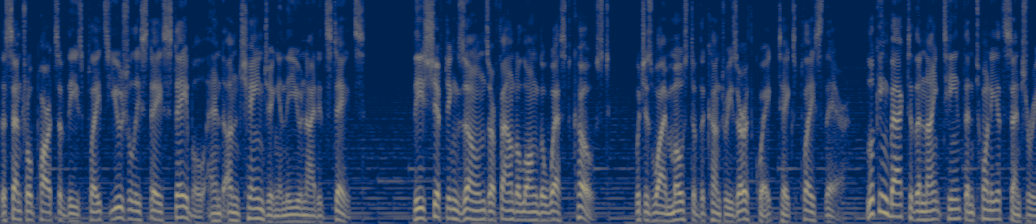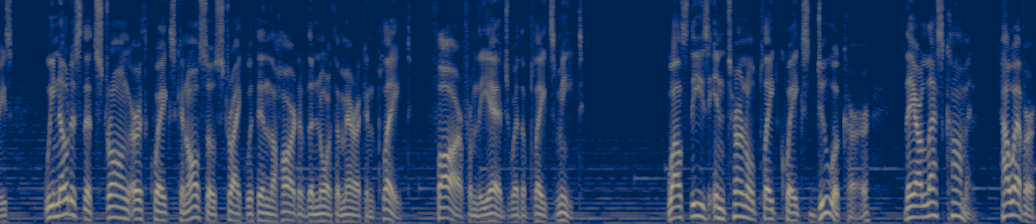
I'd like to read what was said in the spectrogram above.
the central parts of these plates usually stay stable and unchanging in the United States. These shifting zones are found along the west coast, which is why most of the country's earthquake takes place there. Looking back to the 19th and 20th centuries, we notice that strong earthquakes can also strike within the heart of the North American plate, far from the edge where the plates meet. Whilst these internal plate quakes do occur, they are less common. However,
